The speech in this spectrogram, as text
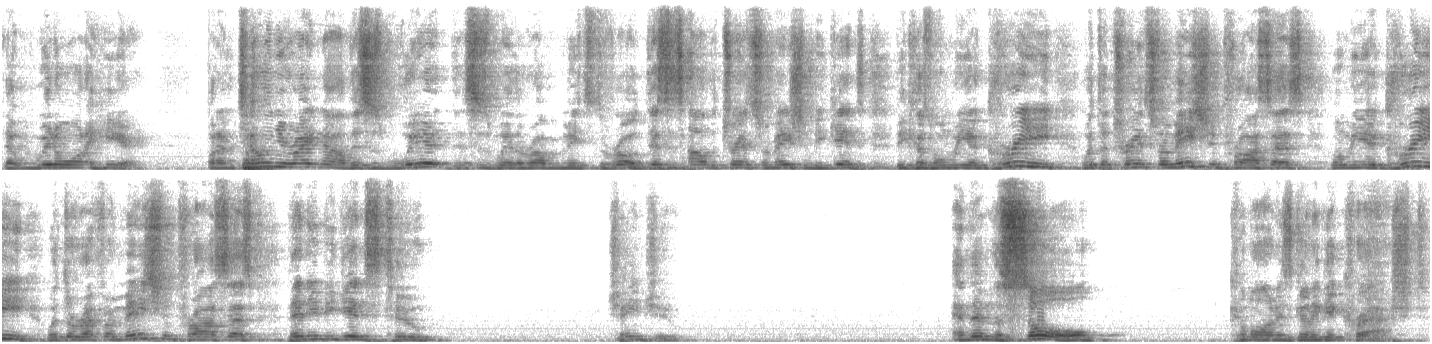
that we don't want to hear. But I'm telling you right now, this is where this is where the rubber meets the road. This is how the transformation begins. Because when we agree with the transformation process, when we agree with the reformation process, then he begins to change you. And then the soul, come on, is going to get crashed.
